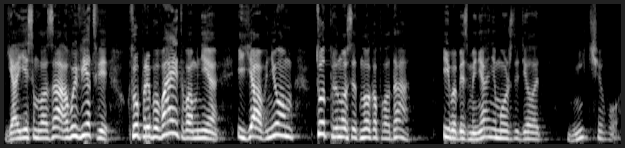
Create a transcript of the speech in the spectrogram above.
Я есть лоза, а вы ветви. Кто пребывает во мне, и я в нем, тот приносит много плода, ибо без меня не можете делать ничего».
